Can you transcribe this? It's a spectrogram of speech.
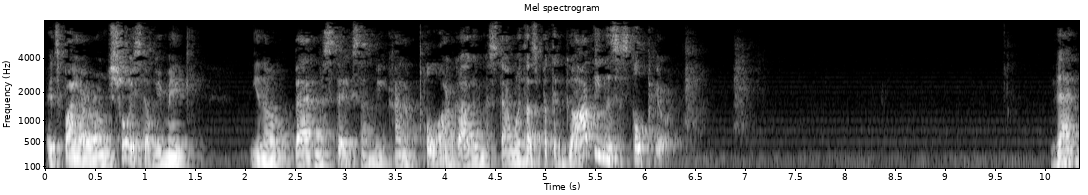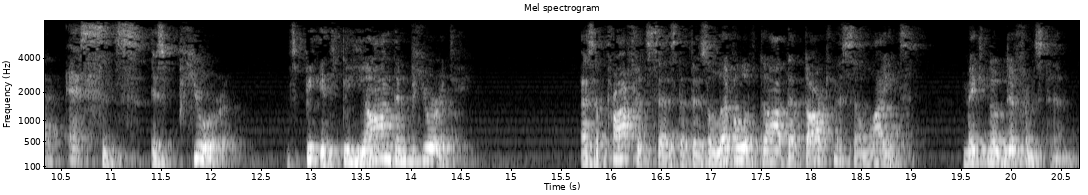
it's by our own choice that we make, you know, bad mistakes and we kind of pull our godliness down with us, but the godliness is still pure. That essence is pure. It's, be, it's beyond impurity. As the prophet says that there's a level of God that darkness and light make no difference to him.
